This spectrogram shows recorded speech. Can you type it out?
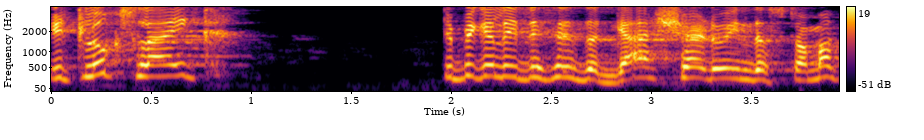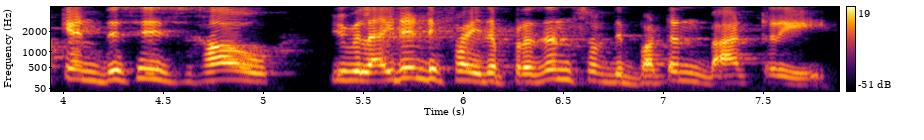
It looks like typically this is the gas shadow in the stomach and this is how you will identify the presence of the button battery.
